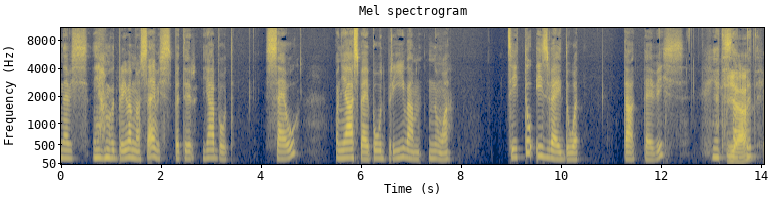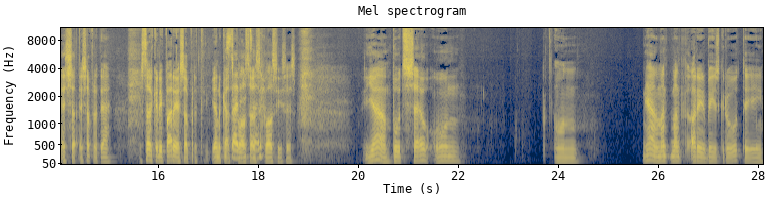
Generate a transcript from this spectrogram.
nevis jābūt brīvam no sevis, bet ir jābūt sev un jāspēj būt brīvam no citu izveidotā tevis. Ja jā, es, es sapratu, jā. Es ceru, ka arī pārējie saprata, ja nu kāds klausās, ceru. klausīsies. Jā, būt sev un, un jā, nu man, man arī ir bijis grūti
